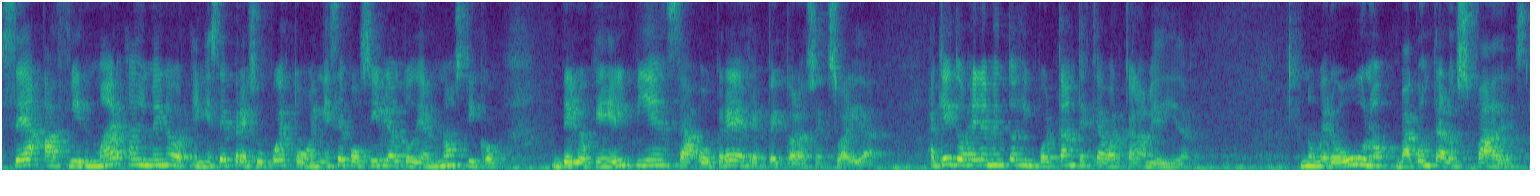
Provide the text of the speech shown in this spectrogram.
sea afirmar al menor en ese presupuesto o en ese posible autodiagnóstico de lo que él piensa o cree respecto a la sexualidad. Aquí hay dos elementos importantes que abarca la medida. Número uno, va contra los padres,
